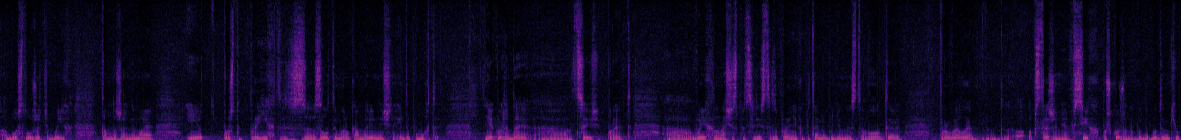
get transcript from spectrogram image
або служать, або їх там, на жаль, немає. І от просто приїхати з золотими руками Рівненщини і допомогти. Як виглядає е, цей проєкт? Е, Виїхали наші спеціалісти з управління капітального будівництва, волонтери, провели обстеження всіх пошкоджених будинків.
